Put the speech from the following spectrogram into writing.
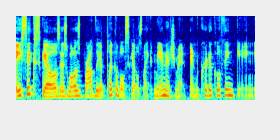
basic skills as well as broadly applicable skills like management and critical thinking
